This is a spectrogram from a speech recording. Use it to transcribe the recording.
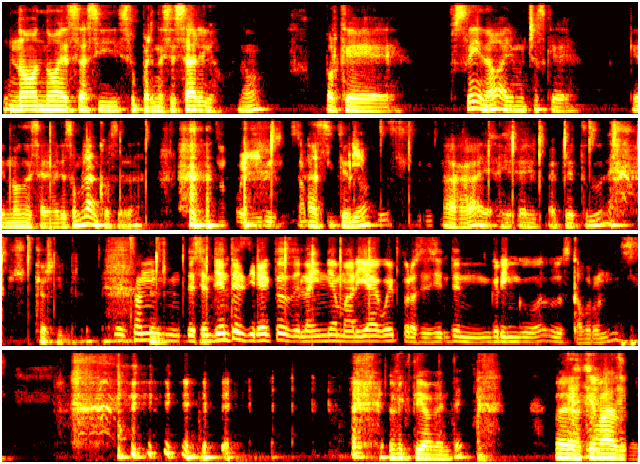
no, no es así súper necesario, ¿no? Porque, pues sí, ¿no? Hay muchos que, que no necesariamente son blancos, ¿verdad? Así que no. Ajá, hay, güey. Qué horrible. Son descendientes directos de la India María, güey, pero se sienten gringos los cabrones. Efectivamente. Bueno, ¿qué más, güey?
